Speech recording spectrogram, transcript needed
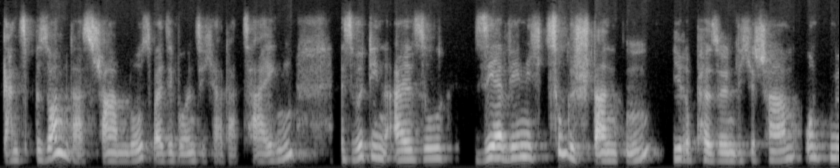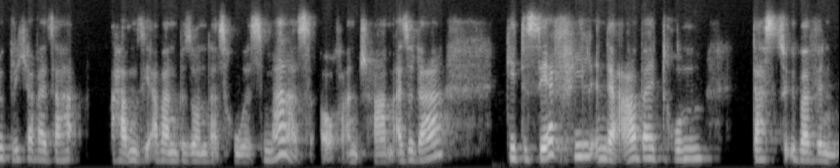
ganz besonders schamlos, weil sie wollen sich ja da zeigen. Es wird ihnen also sehr wenig zugestanden, ihre persönliche Scham, und möglicherweise haben sie aber ein besonders hohes Maß auch an Scham. Also da geht es sehr viel in der Arbeit darum, das zu überwinden.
